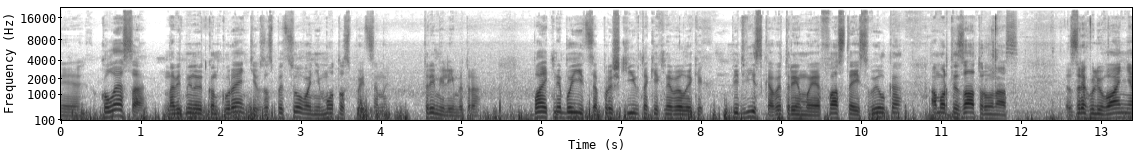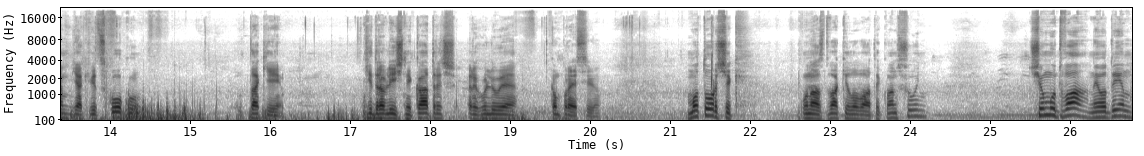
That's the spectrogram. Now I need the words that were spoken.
Е, Колеса, на відміну від конкурентів, заспецьовані мотоспицями 3 мм. Байк не боїться прыжків таких невеликих. Підвізка витримує фастейс вилка. Амортизатор у нас з регулюванням як від скоку, так і гідравлічний картридж регулює компресію. Моторчик у нас 2 кВт кваншунь. Чому 2, не один?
